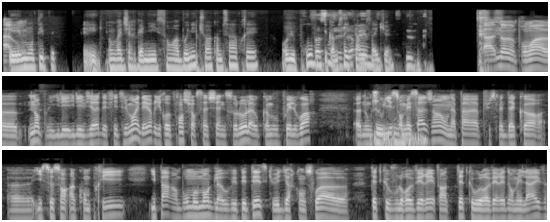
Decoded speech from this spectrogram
Ah et bon? monter, et on va dire gagner 100 abonnés, tu vois, comme ça après, on lui prouve toute et façon, comme ça il ferme sa gueule. Ah non, non, pour moi, euh, non, il est, il est viré définitivement. Et d'ailleurs, il reprend sur sa chaîne solo, là, où, comme vous pouvez le voir. Euh, donc, Oui, lis son message. Hein, on n'a pas pu se mettre d'accord. Euh, il se sent incompris. Il part un bon moment de la OVPT, ce qui veut dire qu'en soi, peut-être que vous le reverrez, enfin, peut-être que vous le reverrez dans mes lives.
